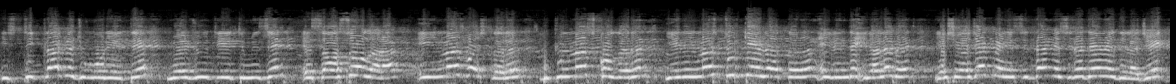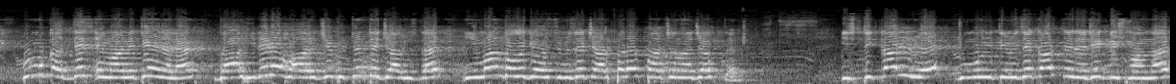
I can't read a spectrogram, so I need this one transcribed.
İstiklal ve Cumhuriyeti mevcudiyetimizin esası olarak eğilmez başların, bükülmez kolların, yenilmez Türk evlatlarının elinde ilelebet yaşayacak ve nesilden nesile devredilecek bu mukaddes emaneti yönelen dahili ve harici bütün tecavüzler iman dolu göğsümüze çarparak parçalanacaktır. İstiklal ve cumhuriyetimize kastedecek düşmanlar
